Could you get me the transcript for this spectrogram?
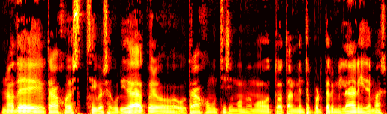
no de trabajo de ciberseguridad, pero trabajo muchísimo, me muevo totalmente por terminal y demás.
